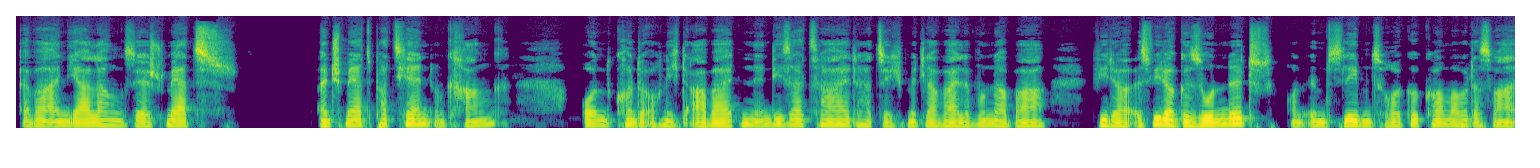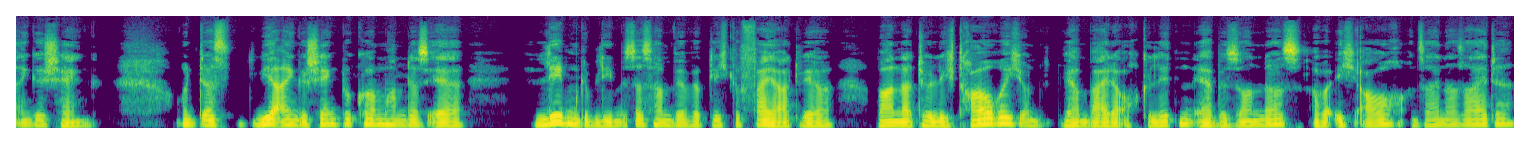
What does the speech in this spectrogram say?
Er war ein Jahr lang sehr Schmerz, ein Schmerzpatient und krank und konnte auch nicht arbeiten in dieser Zeit, hat sich mittlerweile wunderbar wieder, ist wieder gesundet und ins Leben zurückgekommen, aber das war ein Geschenk. Und dass wir ein Geschenk bekommen haben, dass er leben geblieben ist, das haben wir wirklich gefeiert. Wir waren natürlich traurig und wir haben beide auch gelitten, er besonders, aber ich auch an seiner Seite.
